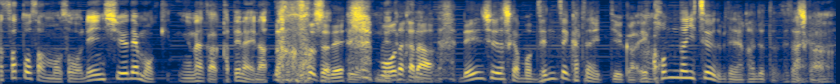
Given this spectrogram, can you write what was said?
あ、佐藤さんもそう、練習でもなんか勝てないなってそうですね。もうだから、練習でしかもう全然勝てないっていうか、え、こんなに強いのみたいな感じだったんですね、確か。はいはい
